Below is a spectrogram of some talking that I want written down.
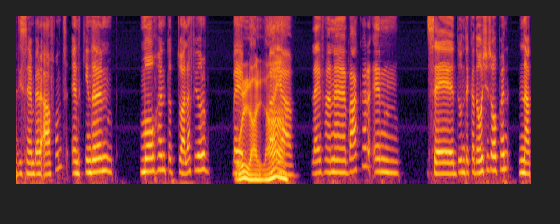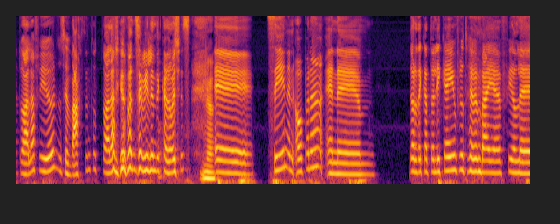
decemberavond. En kinderen mogen tot 12 uur bij. Ah, ja, blijven eh, wakker. En ze doen de cadeautjes open na 12 uur. Dus ze wachten tot 12 uur, want ze willen de cadeautjes Ja. eh, zien en openen. En ehm, door de katholieke invloed hebben wij eh, veel eh,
